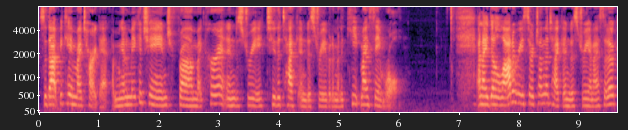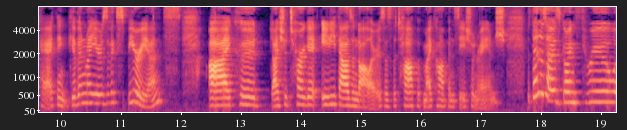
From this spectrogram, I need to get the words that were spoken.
So that became my target. I'm going to make a change from my current industry to the tech industry, but I'm going to keep my same role. And I did a lot of research on the tech industry and I said, okay, I think given my years of experience, I could I should target $80,000 as the top of my compensation range. But then as I was going through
